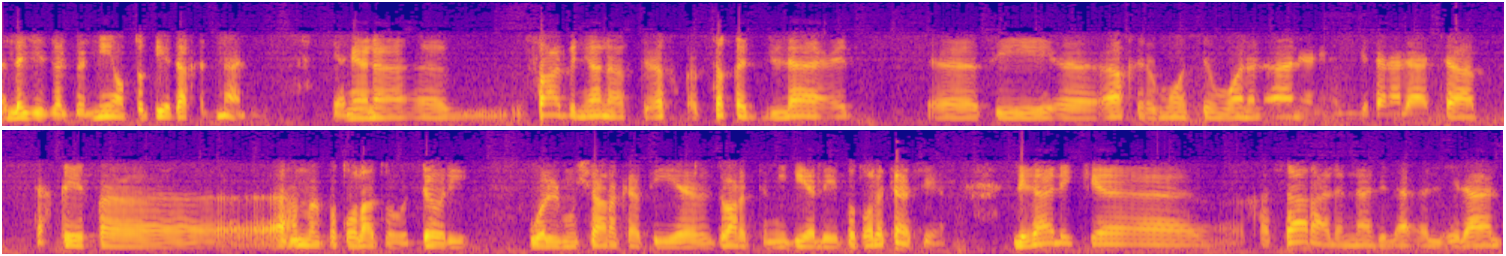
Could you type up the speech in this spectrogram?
الأجهزة الفنيه والطبيه داخل النادي. يعني أنا صعب إني أنا أفتقد لاعب آه، في آه، آخر الموسم وأنا الآن يعني حقيقه على اعتاب تحقيق آه، أهم البطولات وهو الدوري والمشاركة في الادوار التمهيدية لبطولة آسيا. لذلك خسارة على النادي الهلال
